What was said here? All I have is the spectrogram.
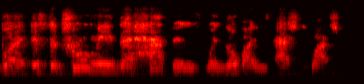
But it's the true me that happens when nobody's actually watching.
